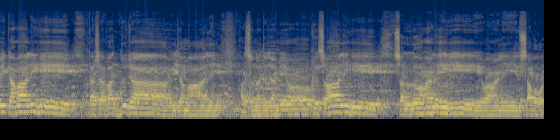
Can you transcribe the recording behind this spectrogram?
বিকামালিহি কাশাফাদ দুজা বিজামালি। হাসনাত জামিউ খিসালিহি সাল্লু আলাইহি ওয়া আলিহি সাবর।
